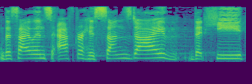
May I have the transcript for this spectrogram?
The silence after his sons die that he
